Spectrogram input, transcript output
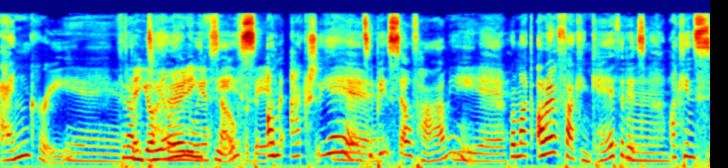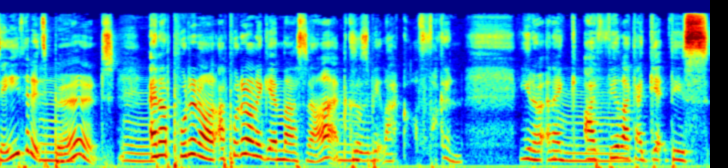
angry Yeah, yeah. that, That I'm dealing hurting with this. bit. I'm actually, yeah, it's a bit self harming. Yeah. Mm. Where I'm like, I don't fucking care that it's, I can see that it's burnt. And I put it on, I put it on again last night because I Mm. was a bit like, oh, fucking, you know, and I, I feel like I get this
